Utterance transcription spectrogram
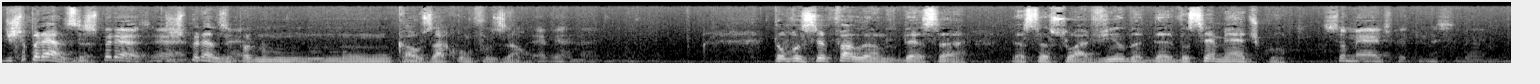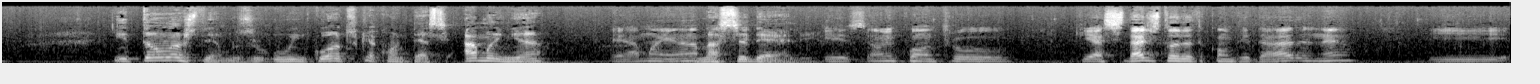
despreza. Despreza, é, despreza é. para não, não, causar confusão. É verdade. Então você falando dessa, dessa sua vinda, você é médico? Sou médico aqui na cidade. Então nós temos o, o encontro que acontece amanhã, é, amanhã na CDL. Isso, é um encontro que a cidade toda está convidada, né? E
